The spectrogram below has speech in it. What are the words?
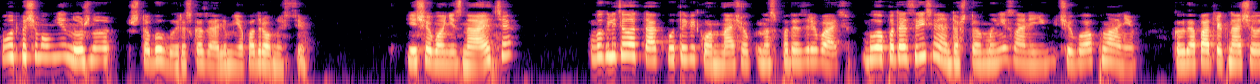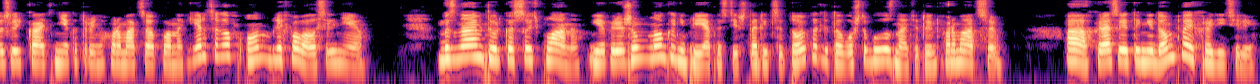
Вот почему мне нужно, чтобы вы рассказали мне подробности. Ничего не знаете? Выглядело так, будто Викон начал нас подозревать. Было подозрительно то, что мы не знали ничего о плане. Когда Патрик начал извлекать некоторую информацию о планах герцогов, он блефовал сильнее. Мы знаем только суть плана. Я пережил много неприятностей в столице только для того, чтобы узнать эту информацию. Ах, разве это не дом твоих родителей?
